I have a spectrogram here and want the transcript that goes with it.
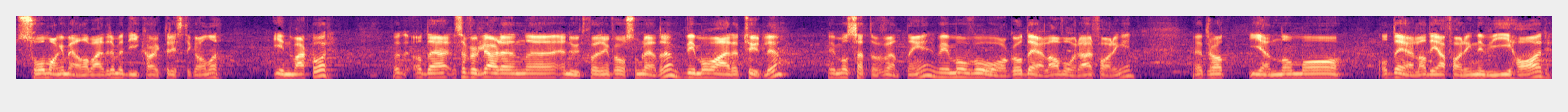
så mange medarbeidere med de karakteristikkene inn hvert år. Og det, selvfølgelig er det en, en utfordring for oss som ledere. Vi må være tydelige. Vi må sette forventninger. Vi må våge å dele av våre erfaringer. Jeg tror at gjennom å, å dele av de erfaringene vi har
